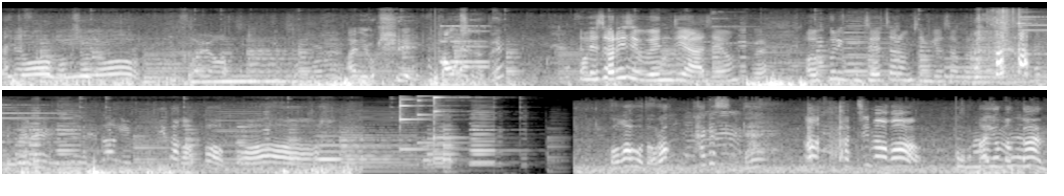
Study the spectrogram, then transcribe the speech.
Ayo, maksudnya. 없어요. 아니 여기 다 오시는데? 근데 저리 집 왠지 아세요? 왜? 얼굴이 부채처럼 생겨서 그래요. 세상에. 이다가 아빠 와 먹어보도록 하겠습니다. 아 같이 먹어. 아 이거 약간.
